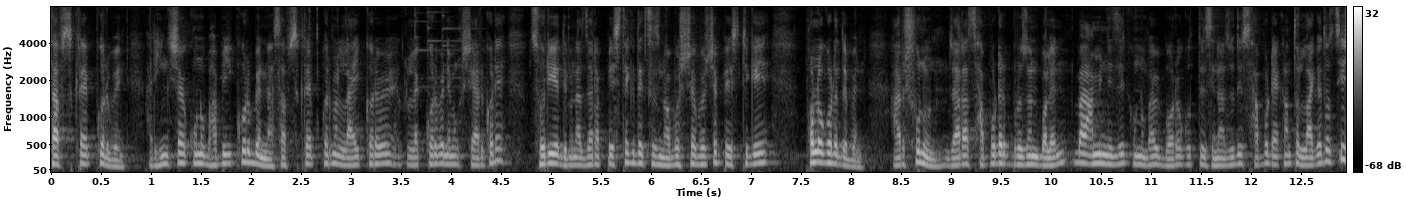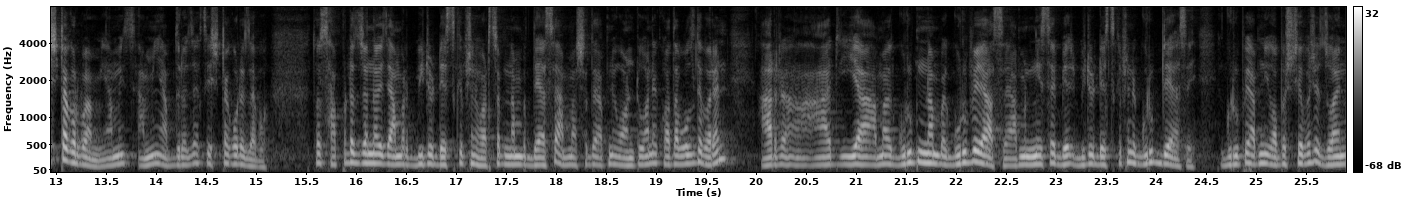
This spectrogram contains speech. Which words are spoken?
সাবস্ক্রাইব করবেন। আর হিংসা কোনোভাবেই করবেন না। সাবস্ক্রাইব করবেন লাইক করবেন লাইক করবেন এবং শেয়ার করে ছড়িয়ে দেবেন। আর যারা পেজ থেকে দেখতেছেন, অবশ্যই অবশ্যই পেজটিকে ফলো করে দেবেন। আর শুনুন, যারা সাপোর্টের প্রয়োজন বলেন বা আমি নিজে কোনোভাবে বড় করতেছি না, যদি সাপোর্ট একান্ত লাগে তো চেষ্টা করব আমি। আমি আমি আব্দুল রাজাক চেষ্টা করে যাব। তো সাপোর্টের জন্য যে আমার ভিডিও ডেসক্রিপশন হোয়াটসঅ্যাপ নাম্বার দেওয়া আছে, আমার সাথে আপনি ওয়ান টু ওয়ানে কথা বলতে পারেন। আর আর ইয়া আমার গ্রুপ নাম্বার গ্রুপে আছে, আমার নিচে ভিডিও ডেসক্রিপশনে গ্রুপ দেওয়া আছে। গ্রুপে আপনি অবশ্যই অবশ্যই জয়েন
